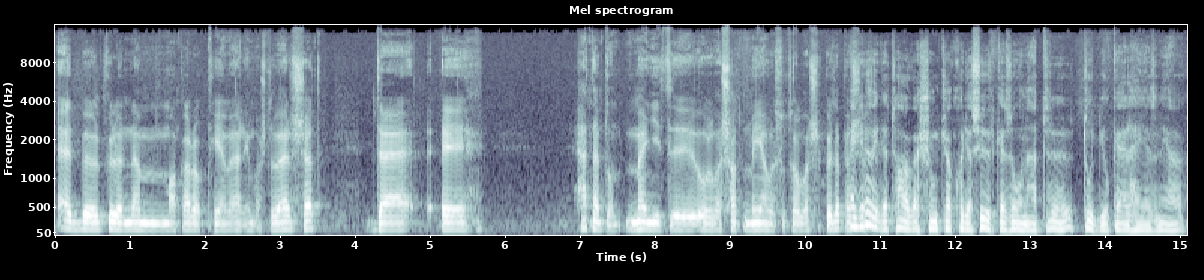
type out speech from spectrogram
Ebből külön nem akarok kiemelni most verset, de Hát nem tudom, mennyit olvashat, milyen hosszút olvashat közepes. Egy rövidet hallgassunk csak, hogy a szürke zónát tudjuk elhelyezni a,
